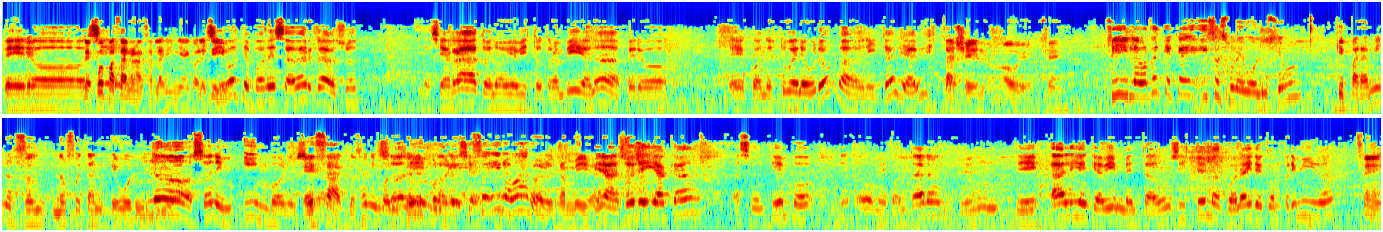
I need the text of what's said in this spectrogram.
Pero. Después sí, pasaron a hacer las líneas de y Si colectivo. vos te pones a ver, claro, yo hacía rato no había visto tranvía, nada, pero eh, cuando estuve en Europa, en Italia, he visto. Está lleno, obvio, sí. Sí, la verdad que acá esa es una evolución que para mí no, son, no fue tan evolutiva. No, son in- involuciones. Exacto, son involuciones. Son porque involuciones. eso era bárbaro el tranvía. Mirá, yo leí acá hace un tiempo, de- o me contaron, de, un- de alguien que había inventado un sistema con aire comprimido Sí.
